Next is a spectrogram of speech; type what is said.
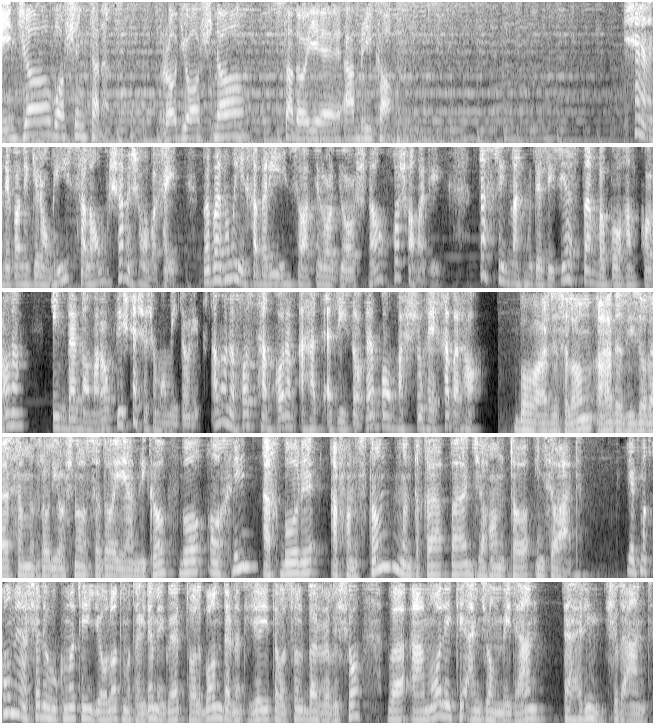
اینجا واشنگتن است. رادیو آشنا صدای امریکا. شنوندگان گرامی سلام شب شما بخیر. و برنامه خبری این ساعت رادیو آشنا خوش آمدید. نسرین محمود عزیزی هستم و با همکارانم این برنامه را پیشکش شما می داریم اما نخواست همکارم احد عزیزاده با مشروع خبرها. با عرض سلام احد عزیزاده هستم از رادیو آشنا صدای امریکا. با آخرین اخبار افغانستان منطقه و جهان تا این ساعت. یک مقام ارشد حکومت ایالات متحده می‌گوید طالبان در نتیجه توسل بر روشها و اعمالی که انجام می‌دهند تحریم شده اند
